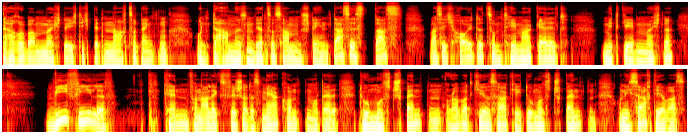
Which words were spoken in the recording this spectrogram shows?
darüber möchte ich dich bitten nachzudenken und da müssen wir zusammenstehen. Das ist das, was ich heute zum Thema Geld mitgeben möchte. Wie viele kennen von Alex Fischer das Mehrkontenmodell? Du musst spenden. Robert Kiyosaki, du musst spenden. Und ich sag dir was.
